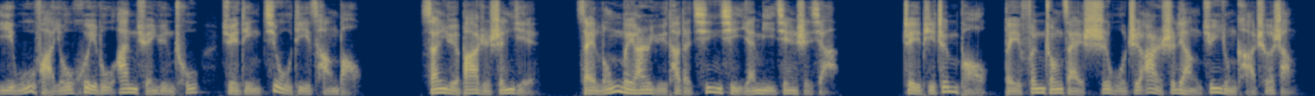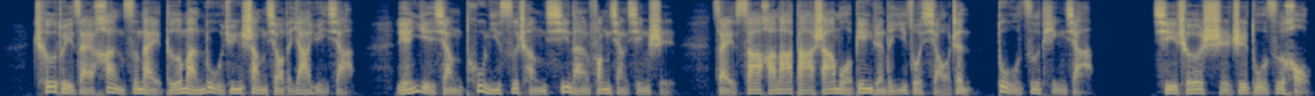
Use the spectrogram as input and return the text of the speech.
已无法由贿赂安全运出，决定就地藏宝。三月八日深夜，在隆美尔与他的亲信严密监视下，这批珍宝被分装在十五至二十辆军用卡车上，车队在汉斯奈德曼陆军上校的押运下。连夜向突尼斯城西南方向行驶，在撒哈拉大沙漠边缘的一座小镇杜兹停下。汽车驶至杜兹后，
